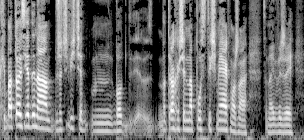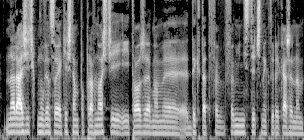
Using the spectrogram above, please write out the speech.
chyba to jest jedyna rzeczywiście, mm, bo no, trochę się na pusty śmiech można co najwyżej narazić, mówiąc o jakiejś tam poprawności i to, że mamy dyktat fe, feministyczny, który każe nam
